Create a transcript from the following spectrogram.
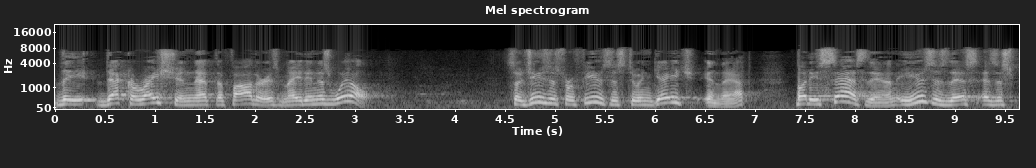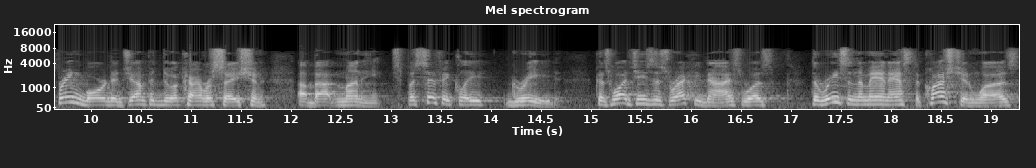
the declaration that the Father has made in His will. So Jesus refuses to engage in that. But he says then, he uses this as a springboard to jump into a conversation about money, specifically greed. Because what Jesus recognized was the reason the man asked the question was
